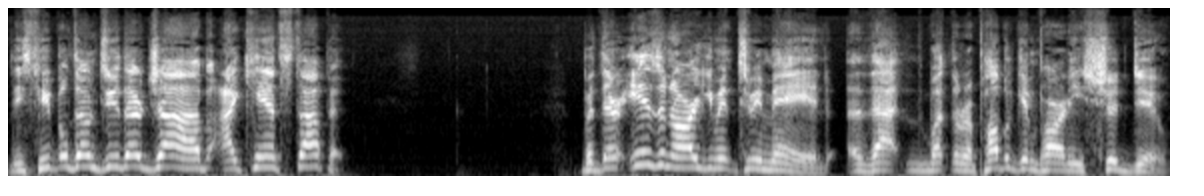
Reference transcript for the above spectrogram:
These people don't do their job. I can't stop it. But there is an argument to be made that what the Republican Party should do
